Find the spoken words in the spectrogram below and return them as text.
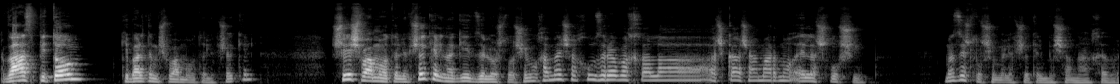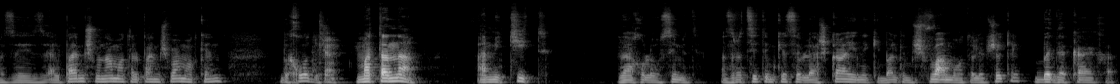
ואז פתאום קיבלתם 700 אלף שקל. ש-700 אלף שקל נגיד זה לא 35 אחוז רווח על ההשקעה שאמרנו, אלא 30. מה זה 30 אלף שקל בשנה חבר'ה? זה, זה 2,800-2,700 כן? בחודש. כן. מתנה אמיתית. ואנחנו לא עושים את זה. אז רציתם כסף להשקעה, הנה קיבלתם 700 אלף שקל בדקה אחת.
